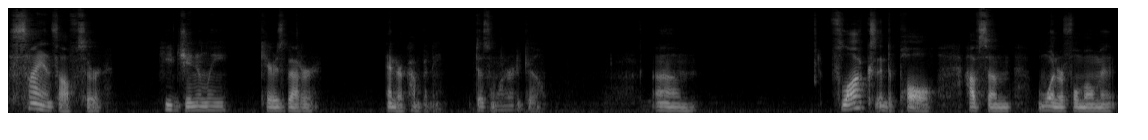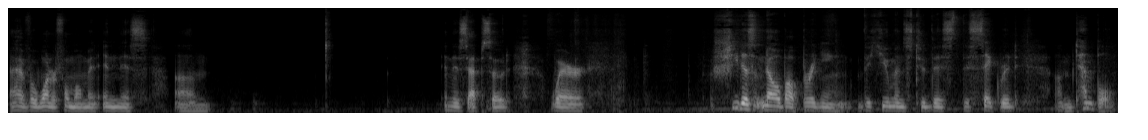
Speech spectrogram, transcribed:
science officer, he genuinely cares about her and her company. Doesn't want her to go. Um, Phlox and have some wonderful moment. Have a wonderful moment in this um, in this episode where she doesn't know about bringing the humans to this this sacred um, temple.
